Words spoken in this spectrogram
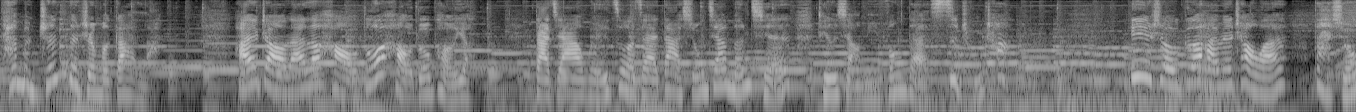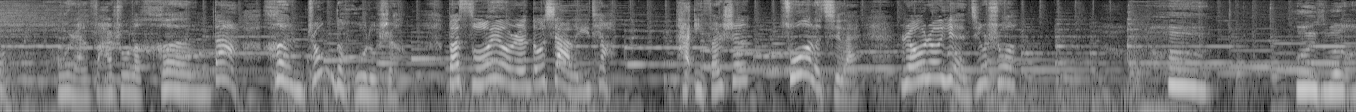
他们真的这么干了，还找来了好多好多朋友。大家围坐在大熊家门前，听小蜜蜂的四重唱。一首歌还没唱完，大熊忽然发出了很大很重的呼噜声，把所有人都吓了一跳。他一翻身坐了起来，揉揉眼睛说：“嗯，我怎么好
